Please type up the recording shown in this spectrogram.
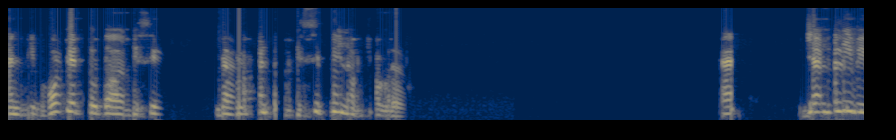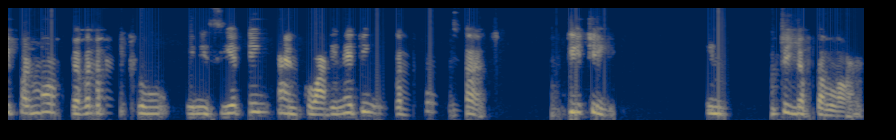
and devoted to the development of discipline of geography. And generally, we promote geography through initiating and coordinating research, teaching in countries of the world.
